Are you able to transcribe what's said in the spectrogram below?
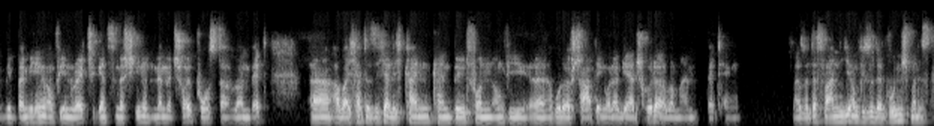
bei mir hing irgendwie ein Rage Against the Machine und ein Mehmet Scholl Poster über dem Bett. Äh, aber ich hatte sicherlich kein, kein Bild von irgendwie äh, Rudolf Scharping oder Gerhard Schröder über meinem Bett hängen. Also das war nie irgendwie so der Wunsch, man ist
